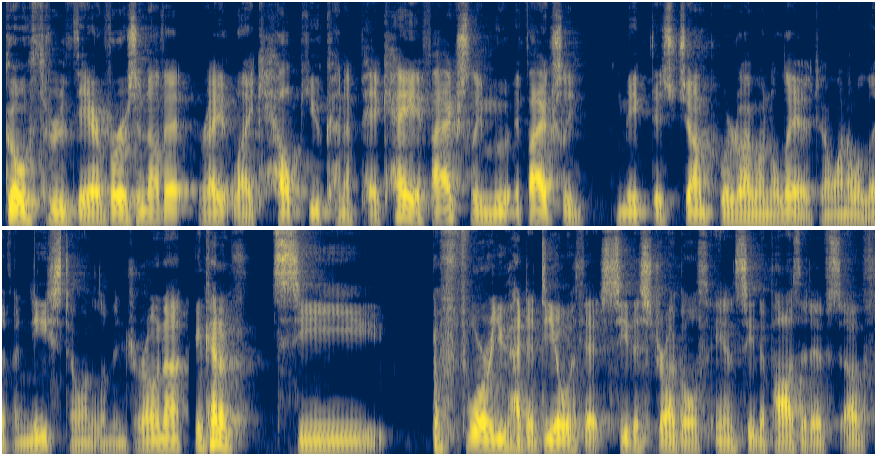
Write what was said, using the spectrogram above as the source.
go through their version of it, right? Like help you kind of pick, hey, if I actually move, if I actually make this jump, where do I want to live? Do I want to live in Nice? Do I want to live in Girona? And kind of see before you had to deal with it, see the struggles and see the positives of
